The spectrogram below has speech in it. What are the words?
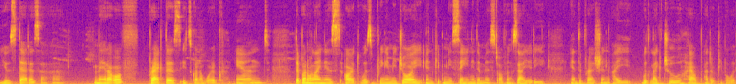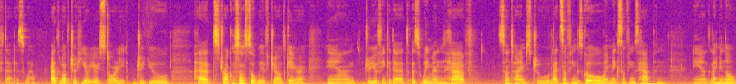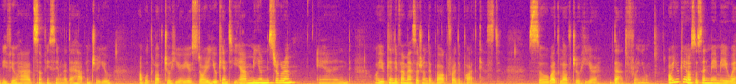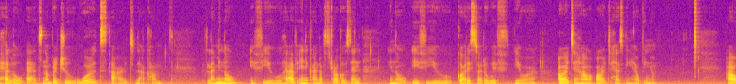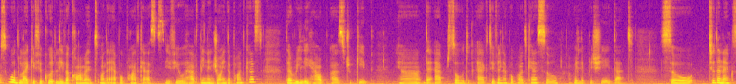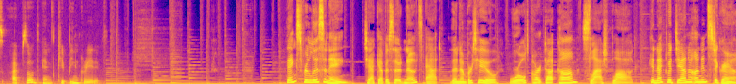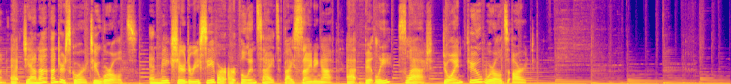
use that as a matter of practice, it's gonna work. And the bottom line is, art was bringing me joy and keeping me sane in the midst of anxiety and depression. I would like to help other people with that as well. I'd love to hear your story. Do you had struggles also with childcare? And do you think that as women have sometimes to let some things go and make some things happen? And let me know if you had something similar that happened to you. I would love to hear your story. You can DM me on Instagram and or you can leave a message on the blog for the podcast. So I'd love to hear that from you. Or you can also send me a mail at hello at number two wordsart.com. Let me know if you have any kind of struggles and you know if you got started with your art and how art has been helping you. I also would like if you could leave a comment on the Apple Podcasts if you have been enjoying the podcast that really help us to keep uh, the episode active in Apple Podcasts. So I really appreciate that. So to the next episode and keep being creative. Thanks for listening. Check episode notes at the number two worldart.com slash blog. Connect with Jana on Instagram at Jana underscore two worlds. And make sure to receive our artful insights by signing up at bit.ly slash join two worlds art.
